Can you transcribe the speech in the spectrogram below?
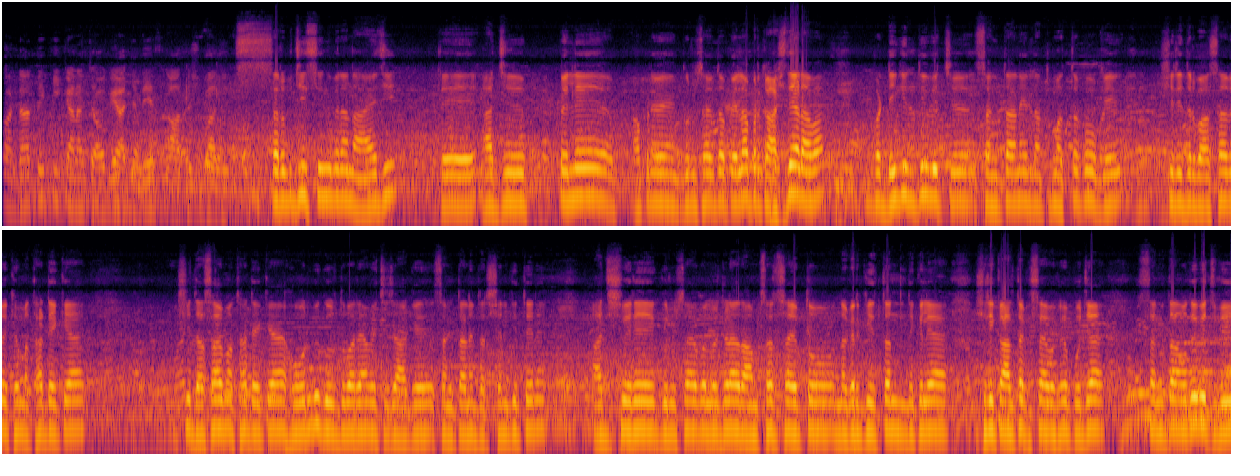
ਤੁਹਾਡਾ ਤੇ ਕੀ ਕਹਿਣਾ ਚਾਹੋਗੇ ਅੱਜ ਦੇ ਇਸ ਆਤਿਸ਼ਬਾਜ਼ੀ ਸਰਬਜੀਤ ਸਿੰਘ ਮੇਰਾ ਨਾਮ ਹੈ ਜੀ ਤੇ ਅੱਜ ਪਹਿਲੇ ਆਪਣੇ ਗੁਰੂ ਸਾਹਿਬ ਦਾ ਪਹਿਲਾ ਪ੍ਰਕਾਸ਼ ਦਿਹਾੜਾ ਵਾ। ਵੱਡੀ ਗਿਣਤੀ ਵਿੱਚ ਸੰਗਤਾਂ ਨੇ ਨਤਮਸਤਕ ਹੋ ਕੇ ਸ੍ਰੀ ਦਰਬਾਰ ਸਾਹਿਬ ਵਿਖੇ ਮੱਥਾ ਟੇਕਿਆ। ਸ਼ਹੀਦਾਂ ਸਾਹਿਬ ਮੱਥਾ ਟੇਕਿਆ ਹੋਰ ਵੀ ਗੁਰਦੁਆਰਿਆਂ ਵਿੱਚ ਜਾ ਕੇ ਸੰਗਤਾਂ ਨੇ ਦਰਸ਼ਨ ਕੀਤੇ ਨੇ। ਅੱਜ ਸਵੇਰੇ ਗੁਰੂ ਸਾਹਿਬ ਵੱਲੋਂ ਜਿਹੜਾ ਰਾਮਸਰ ਸਾਹਿਬ ਤੋਂ ਨਗਰ ਕੀਰਤਨ ਨਿਕਲਿਆ ਸ੍ਰੀ ਅਕਾਲ ਤਖਤ ਸਾਹਿਬ ਵਿਖੇ ਪੁੱਜਾ ਸੰਗਤਾਂ ਉਹਦੇ ਵਿੱਚ ਵੀ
